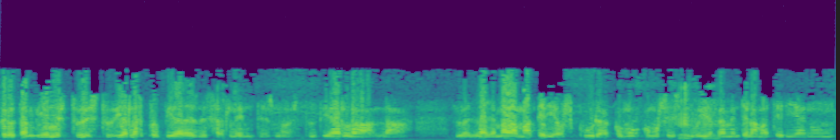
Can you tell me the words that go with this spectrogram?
pero también estudiar las propiedades de esas lentes, ¿no? Estudiar la, la, la, llamada materia oscura, cómo, cómo se distribuye realmente la materia en un,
